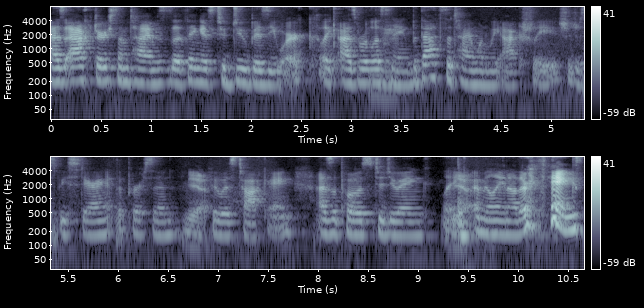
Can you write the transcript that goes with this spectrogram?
as actors, sometimes the thing is to do busy work, like as we're listening. But that's the time when we actually should just be staring at the person Yeah. who is talking, as opposed to doing like Yeah. a million other things.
